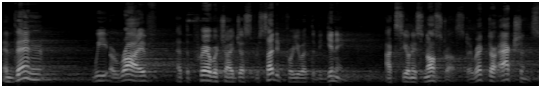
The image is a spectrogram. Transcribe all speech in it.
And then we arrive at the prayer which I just recited for you at the beginning actiones nostras, direct our actions.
